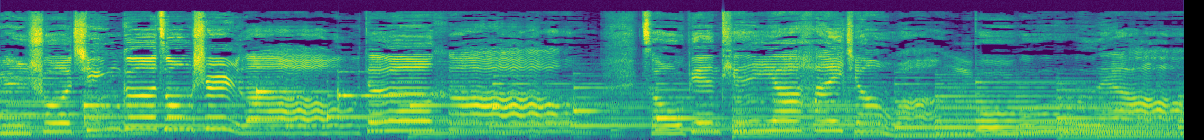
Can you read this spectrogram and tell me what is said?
人说情歌总是老的好，走遍天涯海角忘不了。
